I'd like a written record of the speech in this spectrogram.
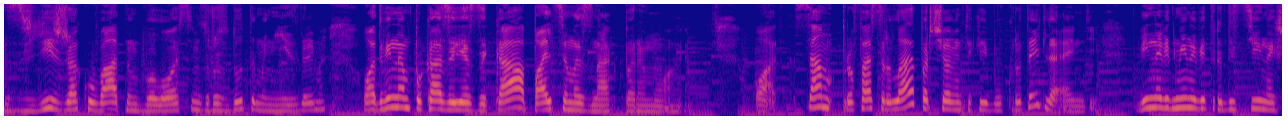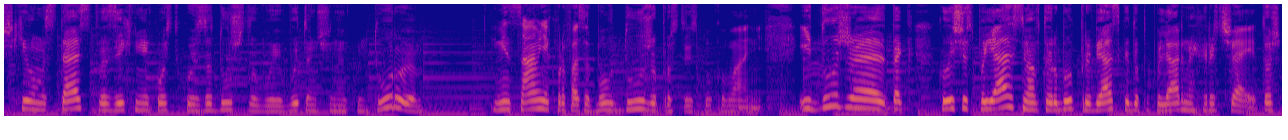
з їжакуватим волоссям, з роздутими ніздрями. От він нам показує язика, а пальцями знак перемоги. От сам професор Лепер, що він такий був крутий для Енді, він, на відміну від традиційних шкіл мистецтва з їхньою якоюсь такою задушливою витонченою культурою. Він сам, як професор, був дуже простий у спілкуванні. І дуже так, коли щось пояснював, то робив прив'язки до популярних речей. Тож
